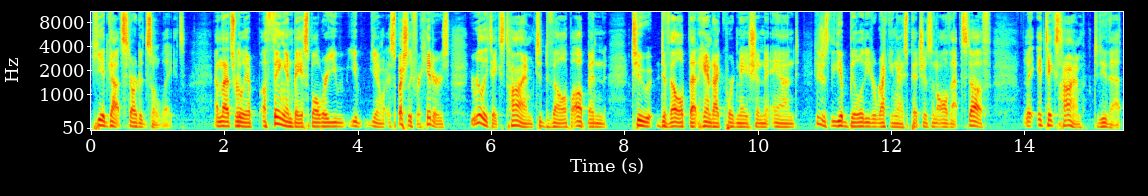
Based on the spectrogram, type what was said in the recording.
he had got started so late. And that's really a, a thing in baseball where you, you, you know, especially for hitters, it really takes time to develop up and to develop that hand eye coordination and just the ability to recognize pitches and all that stuff. It, it takes time to do that.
